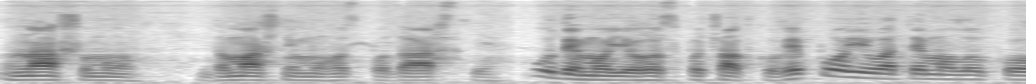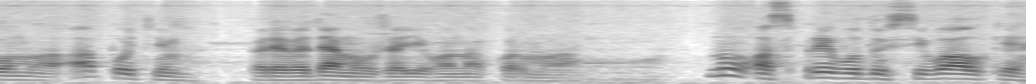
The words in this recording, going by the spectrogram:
у нашому домашньому господарстві. Будемо його спочатку випоювати молоком, а потім переведемо вже його на корма. Ну, а з приводу сівалки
